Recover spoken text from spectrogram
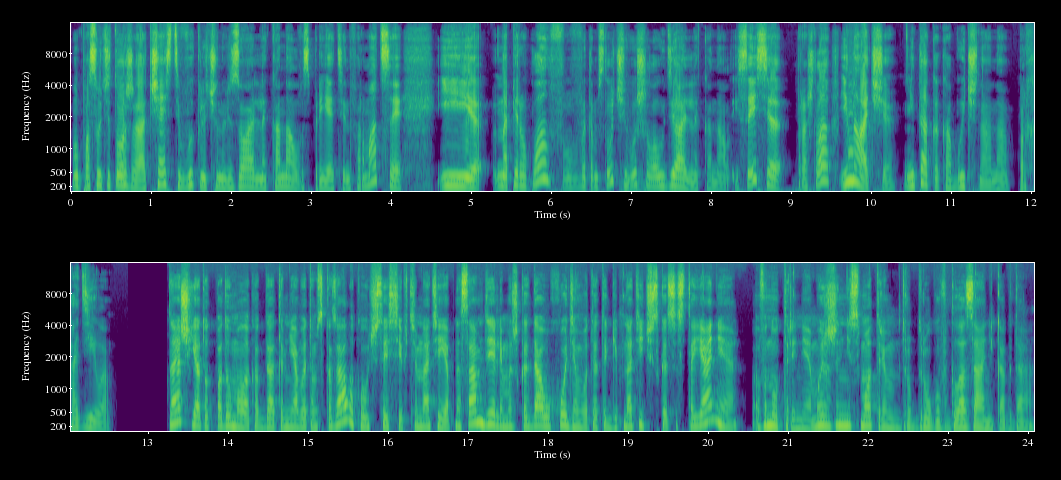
ну, по сути, тоже отчасти выключен визуальный канал восприятия информации, и на первый план в этом случае вышел аудиальный канал, и сессия прошла иначе, не так, как обычно она проходила. Знаешь, я тут подумала, когда ты мне об этом сказала, коуч-сессии в темноте, я, на самом деле мы же, когда уходим вот это гипнотическое состояние внутреннее, мы же не смотрим друг другу в глаза никогда.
